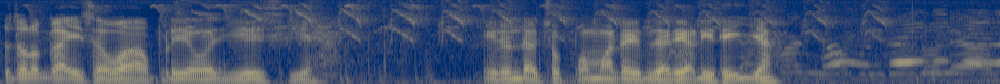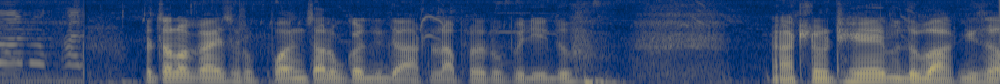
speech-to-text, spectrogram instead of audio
તો ચલો ગાઈસ હવે આપણે હવે જઈએ છીએ. એરંડા ચોપ્પા માટે બધા રેડી થઈ ગયા. તો ચલો ગાઈસ રૂપવાનું ચાલુ કરી દીધું. આટલું આપણે રૂપી દીધું. આટલું છે બધું બાકી છે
